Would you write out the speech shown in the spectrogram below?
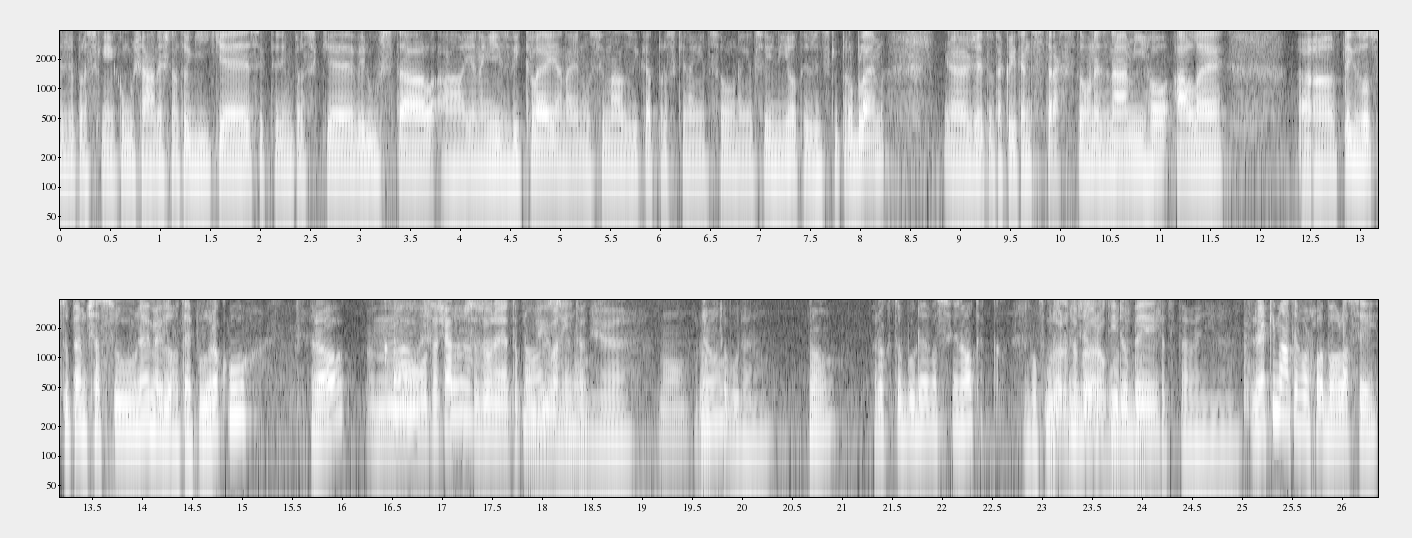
eh, že prostě někomu šáneš na to dítě, se kterým prostě vyrůstal a je na něj zvyklý a najednou si má zvykat prostě na něco, na něco jiného. To je vždycky problém, eh, že je to takový ten strach z toho neznámého, ale teď s odstupem času, nevím, jak dlouho to je, půl roku? Rok? No, od začátku sezóny je to no, používaný, no, takže no, rok no. to bude. No. no, rok to bude vlastně, no, tak Nebo v únoru to bylo rok doby... představení. Ne? No jaký máte ohlasy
